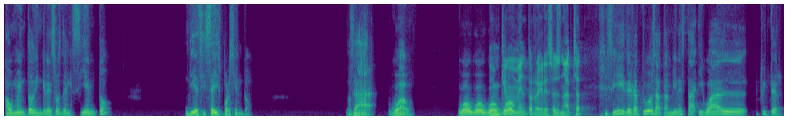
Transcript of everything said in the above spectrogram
aumento de ingresos del 116%. O sea, wow. Wow, wow, wow. ¿En qué wow. momento regresó Snapchat? Sí, deja tú, o sea, también está igual Twitter.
